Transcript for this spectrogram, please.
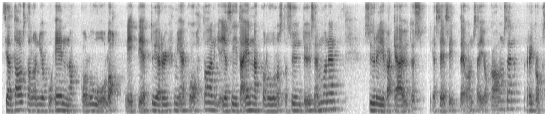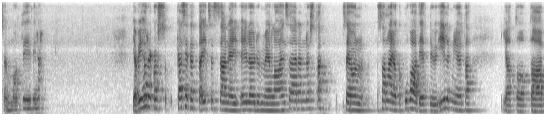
siellä taustalla on joku ennakkoluulo niitä tiettyjä ryhmiä kohtaan, ja siitä ennakkoluulosta syntyy semmoinen syrjivä käytös, ja se sitten on se, joka on sen rikoksen motiivina. Ja viharikoskäsitettä itsessään ei, ei löydy meidän lainsäädännöstä. Se on sana, joka kuvaa tiettyä ilmiötä, ja tota,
